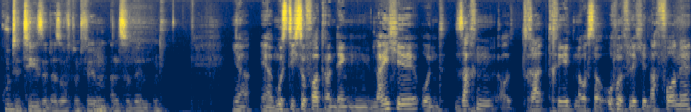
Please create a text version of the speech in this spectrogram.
gute These, das auf den Film Mhm. anzuwenden. Ja, ja, musste ich sofort dran denken. Leiche und Sachen treten aus der Oberfläche nach vorne,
